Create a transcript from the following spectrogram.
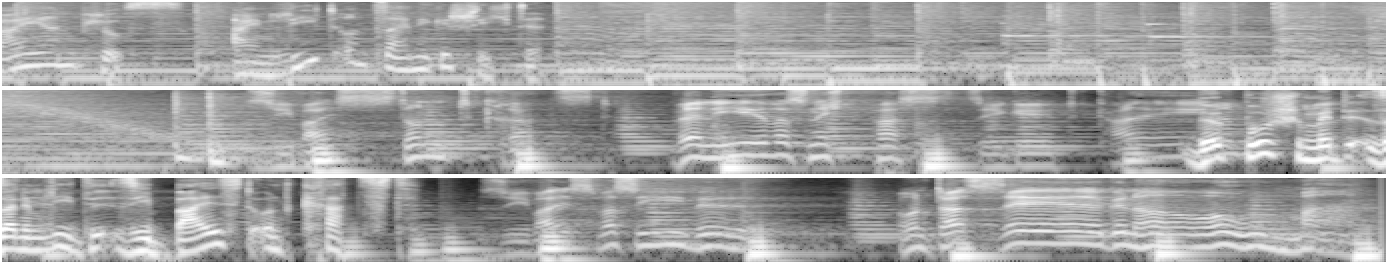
Bayern Plus. Ein Lied und seine Geschichte. Sie beißt und kratzt, wenn ihr was nicht passt. Sie geht kein. Dirk Busch mit seinem Lied Sie beißt und kratzt. Sie weiß, was sie will. Und das sehr genau, oh Mann.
